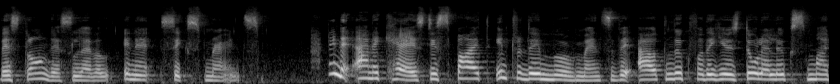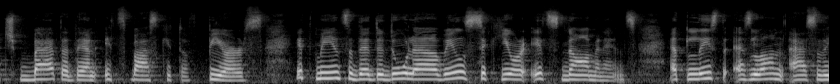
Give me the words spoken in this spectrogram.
the strongest level in six months. In any case, despite intraday movements, the outlook for the US dollar looks much better than its basket of peers. It means that the dollar will secure its dominance, at least as long as the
